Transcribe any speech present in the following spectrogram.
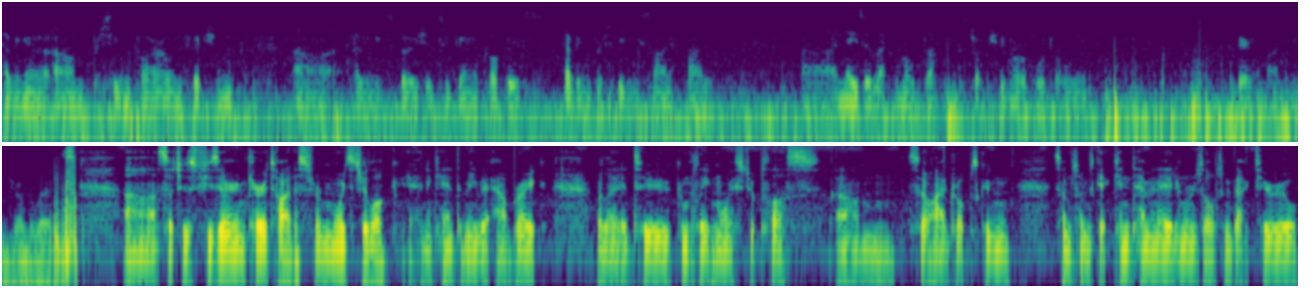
having a um, preceding viral infection, uh, having exposure to gonococcus, having a preceding sinusitis, a nasolacrimal duct obstruction or a hordeolum. Bearing in mind some drug alerts, uh, such as fusarium keratitis from MoistureLoc and acanthamoeba outbreak related to Complete MoisturePlus. Um, so eye drops can sometimes get contaminated and result in bacterial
